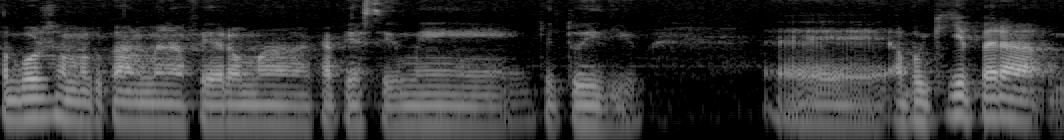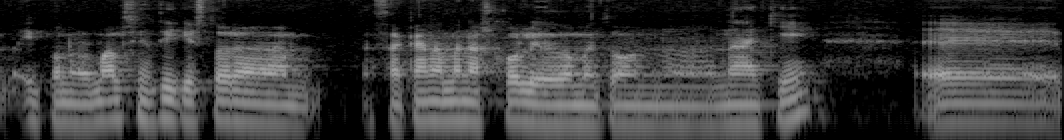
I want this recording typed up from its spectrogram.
Θα μπορούσαμε να του κάνουμε ένα αφιέρωμα κάποια στιγμή και του ίδιου. Ε, από εκεί και πέρα, υπό νορμάλ συνθήκες τώρα θα κάναμε ένα σχόλιο εδώ με τον ε, Νάκη. Ε,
